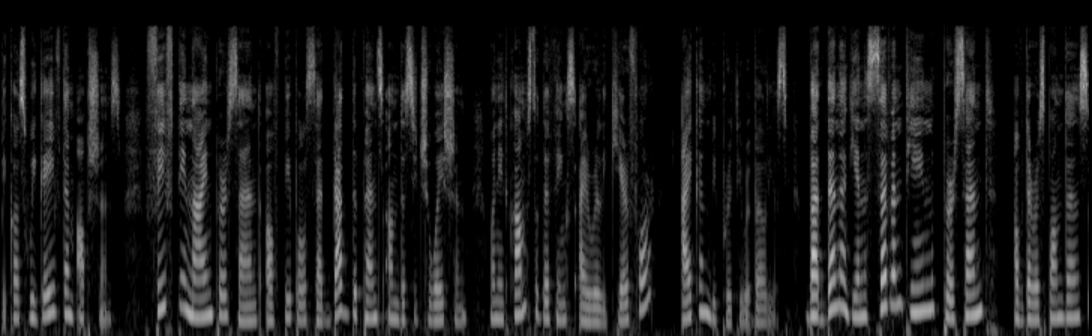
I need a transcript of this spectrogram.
because we gave them options. 59% of people said that depends on the situation. When it comes to the things I really care for, I can be pretty rebellious. But then again, 17% of the respondents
